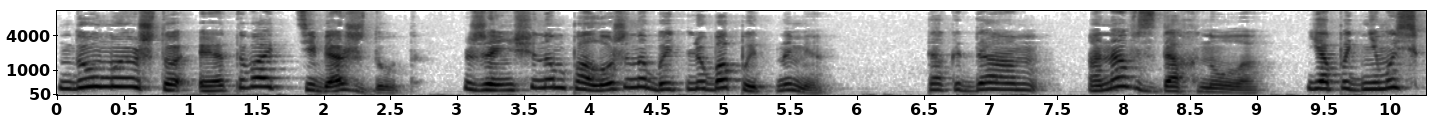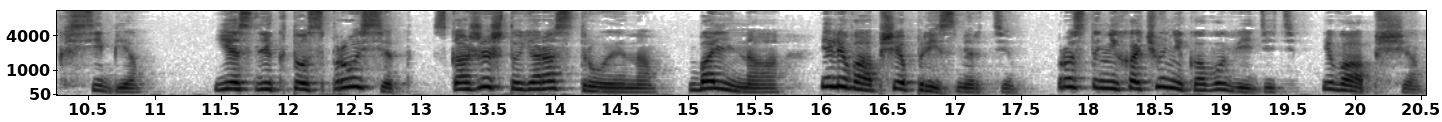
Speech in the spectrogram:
Думаю, что этого от тебя ждут. Женщинам положено быть любопытными. Тогда она вздохнула. Я поднимусь к себе. Если кто спросит, скажи, что я расстроена, больна или вообще при смерти. Просто не хочу никого видеть. И вообще.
